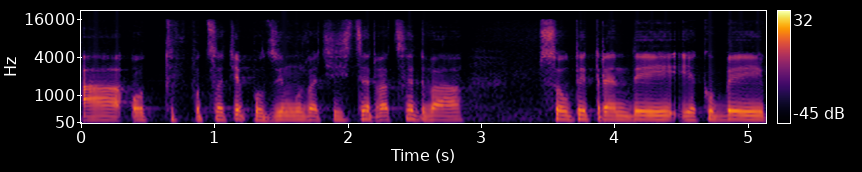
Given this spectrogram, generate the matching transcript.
a od v podstatě podzimu 2022 jsou ty trendy jakoby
